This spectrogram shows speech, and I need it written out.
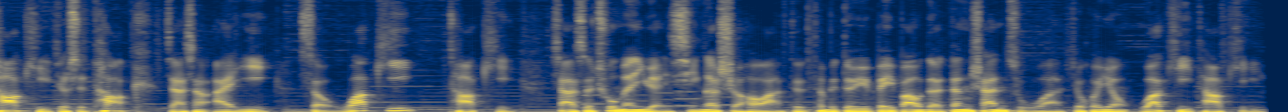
talkie 就是 talk 加上 i e。So walkie talkie，下次出门远行的时候啊，对，特别对于背包的登山族啊，就会用 walkie talkie。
